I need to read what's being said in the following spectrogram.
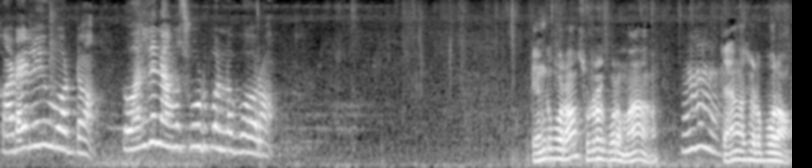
கடையிலையும் போட்டோம். இப்போ வந்து நாங்கள் சூடு பண்ண போகிறோம் எங்கே போகிறோம் சுடுற போகிறோமா தேங்காய் சுட போகிறோம்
